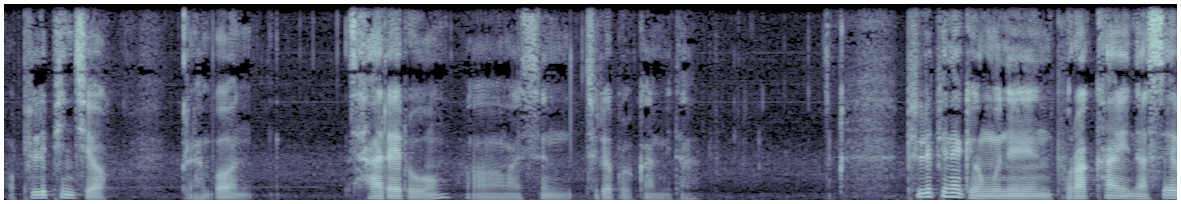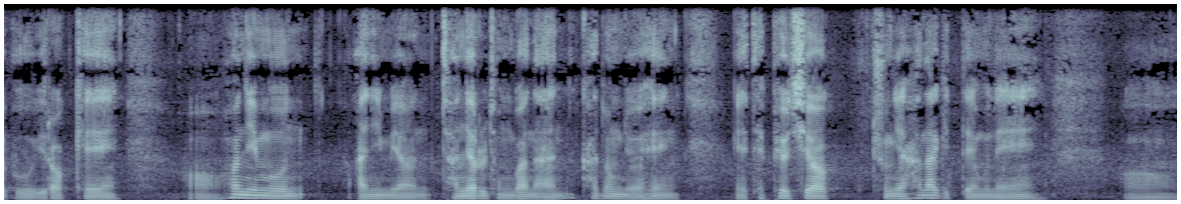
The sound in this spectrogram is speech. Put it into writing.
뭐 필리핀 지역을 한번 사례로 어, 말씀드려볼까 합니다. 필리핀의 경우는 보라카이나 세부 이렇게 어, 허니문 아니면 자녀를 동반한 가족 여행의 대표 지역 중의 하나이기 때문에 어,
